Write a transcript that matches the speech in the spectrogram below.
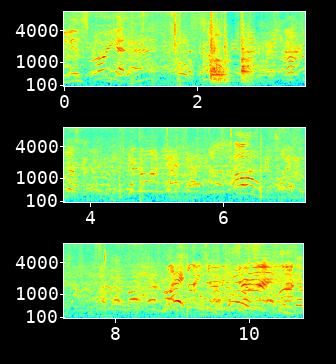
You didn't score yet, man. Let it go.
